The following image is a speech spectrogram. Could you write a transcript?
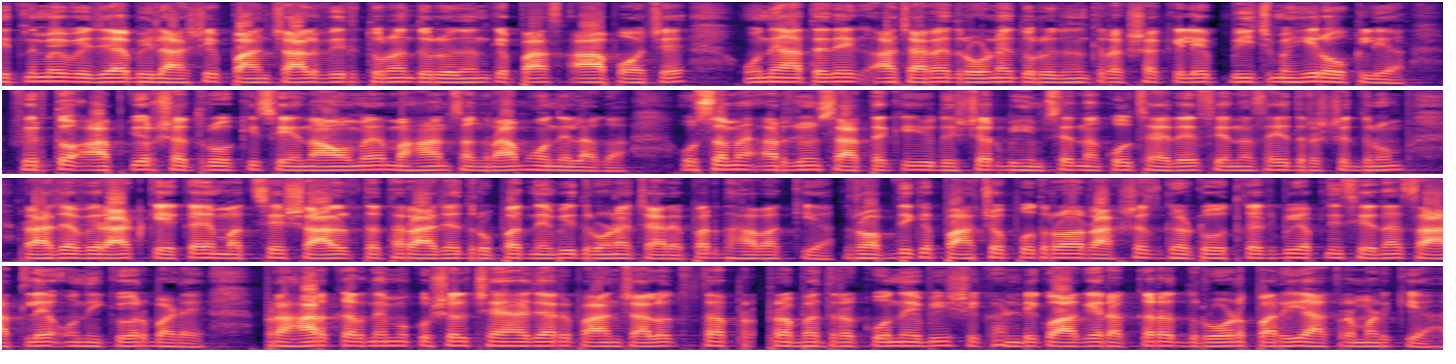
इतने में विजयाभिलाषी पांचाल वीर तुरंत दुर्योधन के पास आ पहुँचे। उन्हें आते देख आचार्य द्रोण ने दुर्योधन की रक्षा के लिए बीच में ही रोक लिया। फिर तो आपकी और शत्रुओं की सेनाओं में महान संग्राम होने लगा। उस समय अर्जुन सातकी, युधिष्ठर भीम से नकुल सहदेव, सेना सहित दृष्टिद्रुम राजा विराट केकय मत्स्य शाल तथा राजा द्रुपद ने भी द्रोणाचार्य पर धावा किया। द्रौपदी के पाँचों पुत्र और राक्षस घटोत्कच भी अपनी सेना साथ ले उन्हीं की ओर बढ़े। प्रहार करने में कुशल छह हज़ार पांचालों तथा प्रभद्रकों ने भी शिखंडी को आगे रखकर द्रोण पर ही आक्रमण किया।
